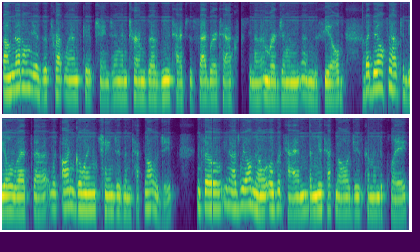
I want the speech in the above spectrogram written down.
Um, not only is the threat landscape changing in terms of new types of cyber attacks, you know, emerging in, in the field, but they also have to deal with uh, with ongoing changes in technology. And so, you know, as we all know, over time, new technologies come into play,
